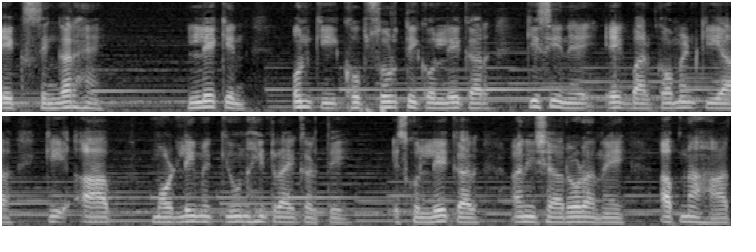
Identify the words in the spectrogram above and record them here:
एक सिंगर हैं, लेकिन उनकी खूबसूरती को लेकर किसी ने एक बार कमेंट किया कि आप मॉडलिंग में क्यों नहीं ट्राई करते? इसको लेकर अनिशा अरोड़ा ने अपना हाथ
